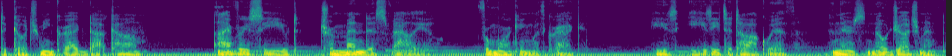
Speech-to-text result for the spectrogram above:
to CoachMeGreg.com. I've received tremendous value from working with Greg. He's easy to talk with, and there's no judgment.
